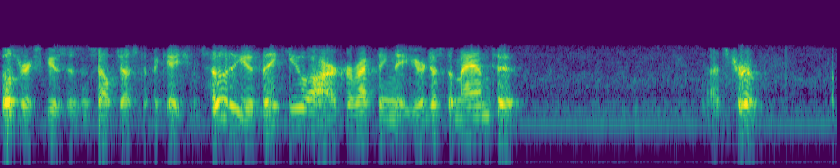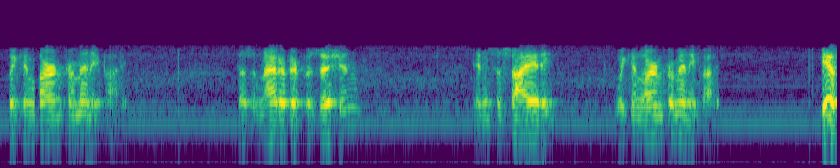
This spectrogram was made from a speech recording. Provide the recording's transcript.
Those are excuses and self-justifications. Who do you think you are correcting me? You're just a man too. That's true. We can learn from anybody. Doesn't matter their position in society. We can learn from anybody. If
